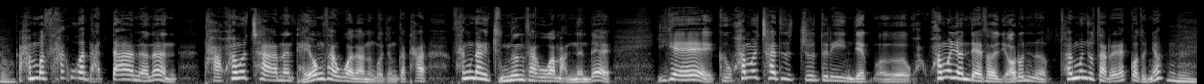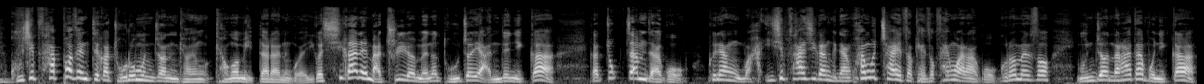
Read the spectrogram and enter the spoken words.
그러니까 한번 사고가 났다 하면은 다 화물차는 대형 사고가 나는 거죠. 그러니까 다 상당히 죽는 사고가 맞는데 이게 그 화물차주들이 이제 어, 화물연대에서 여론 설문조사를 했거든요. 음. 94%가 졸음운전 경, 경험이 있다라는 거예요. 이거 시간에 맞추려면은 도저히 안 되니까 그러니까 쪽잠 자고 그냥 뭐 24시간 그냥 화물차에서 계속 생활하고 그러면서 운전을 하다 보니까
